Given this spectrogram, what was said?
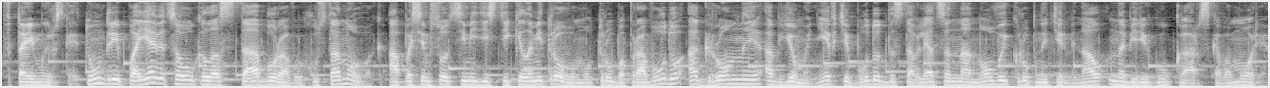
В Таймырской тундре появится около 100 буровых установок, а по 770-километровому трубопроводу огромные объемы нефти будут доставляться на новый крупный терминал на берегу Карского моря.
